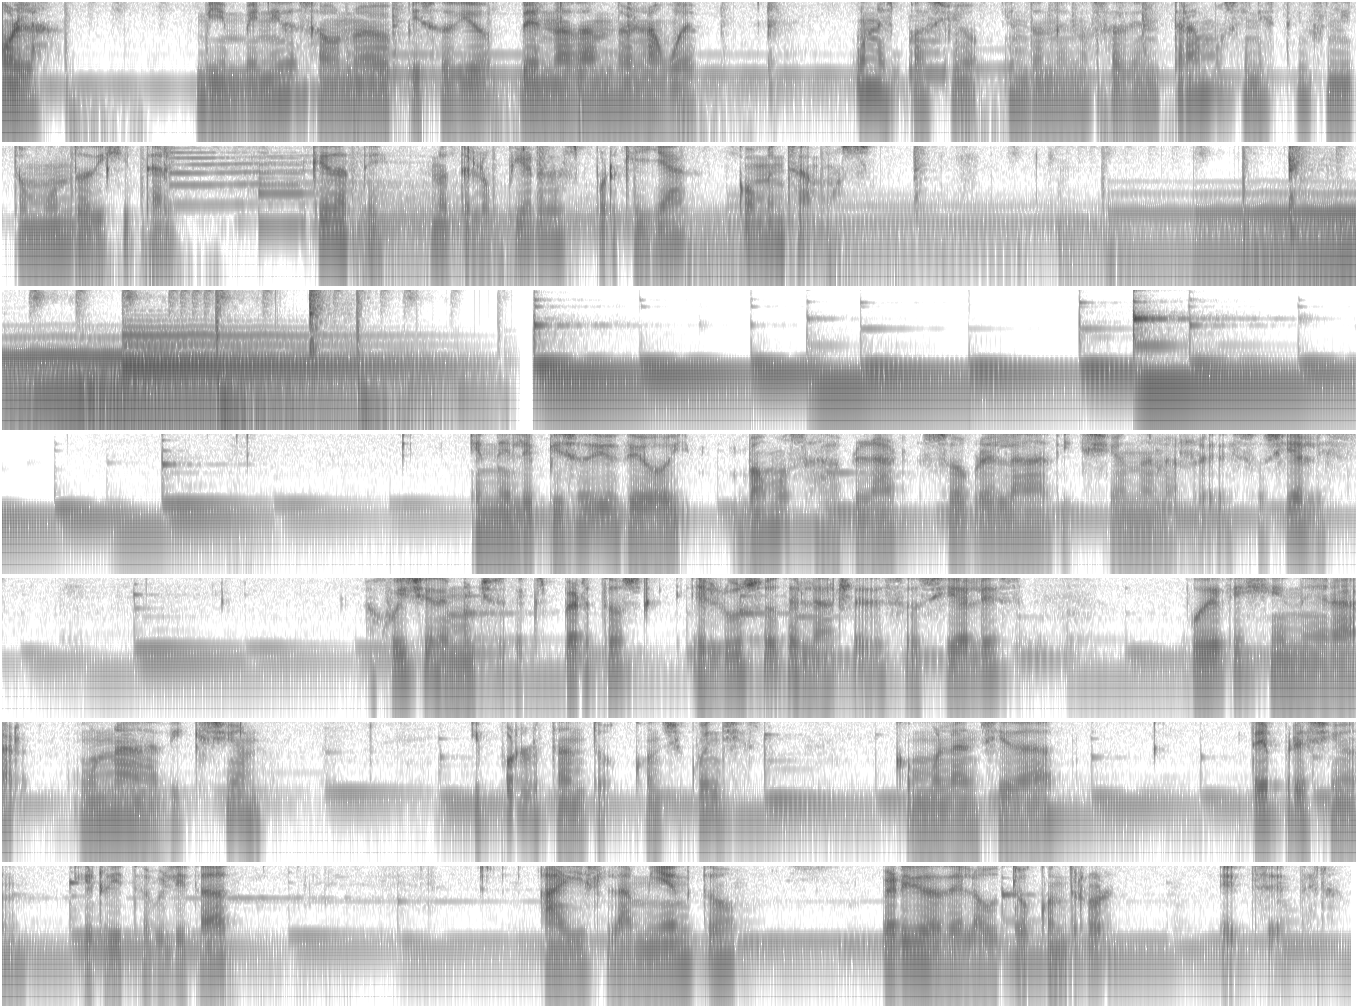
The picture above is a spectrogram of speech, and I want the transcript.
Hola, bienvenidos a un nuevo episodio de Nadando en la Web, un espacio en donde nos adentramos en este infinito mundo digital. Quédate, no te lo pierdas porque ya comenzamos. En el episodio de hoy vamos a hablar sobre la adicción a las redes sociales. Juicio de muchos expertos, el uso de las redes sociales puede generar una adicción y por lo tanto consecuencias como la ansiedad, depresión, irritabilidad, aislamiento, pérdida del autocontrol, etc.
